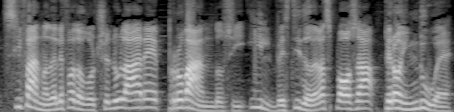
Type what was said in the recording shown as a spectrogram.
si fanno delle foto col cellulare provandosi il vestito della sposa, però in due.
